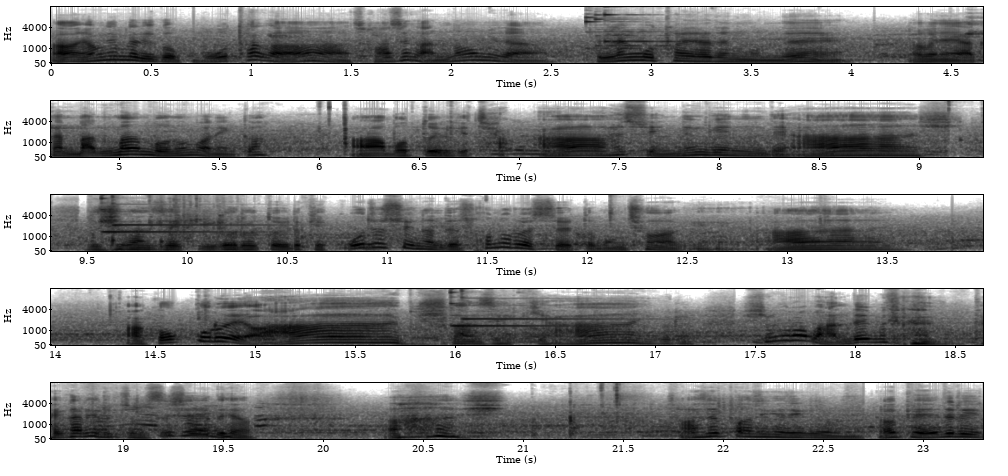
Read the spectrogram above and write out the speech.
아 형님들 이거 모타가 자세가 안 나옵니다. 블랙 모타 해야 되는 건데 아, 그냥 약간 맛만 보는 거니까 아 뭐 또 이렇게 아 할 수 있는 게 있는데 아 씨. 무시간 새끼 이거를 또 이렇게 꽂을 수 있는데 손으로 했어요 또 멍청하게. 아, 아 거꾸로 해요. 아 무시간 새끼. 아 이거를 힘으로 하면 안 됩니다. 대가리를 좀 쓰셔야 돼요. 아 씨. 자세 빠지게 지금 옆에 애들이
